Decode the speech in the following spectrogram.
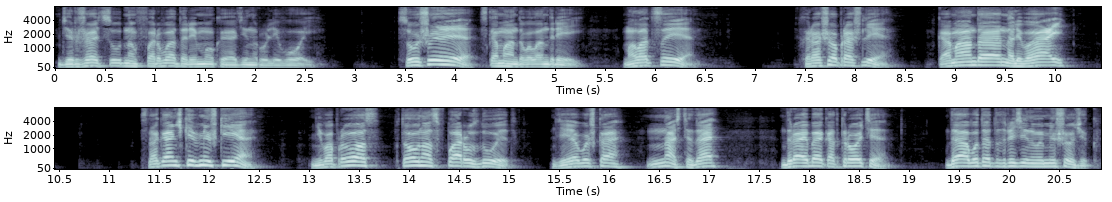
Держать судно в фарватере мог и один рулевой. «Суши!» – скомандовал Андрей. «Молодцы!» «Хорошо прошли. Команда, наливай!» «Стаканчики в мешке!» «Не вопрос. Кто у нас в пару сдует?» «Девушка. Настя, да?» «Драйбэк откройте». «Да, вот этот резиновый мешочек.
